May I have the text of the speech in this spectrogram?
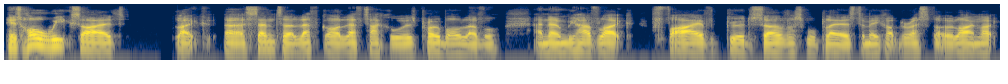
his whole weak side, like uh, center, left guard, left tackle is Pro Bowl level, and then we have like five good serviceable players to make up the rest of the O line. Like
